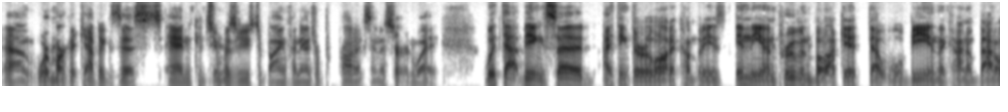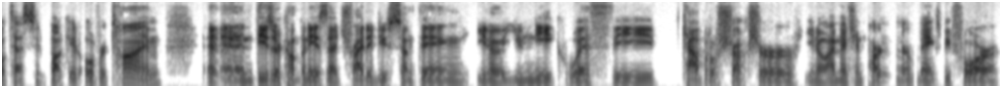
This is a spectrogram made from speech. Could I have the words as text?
uh, where market cap exists and consumers are used to buying financial products in a certain way. With that being said, I think there are a lot of companies in the unproven bucket that will be in the kind of battle tested bucket over time. And these are companies that try to do something, you know, unique with the capital structure. You know, I mentioned partner banks before.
